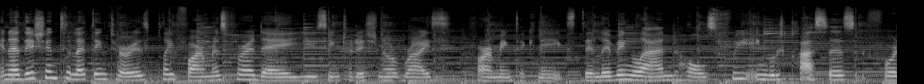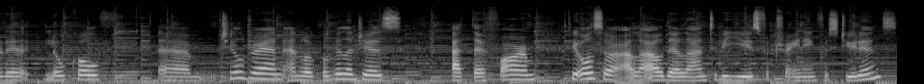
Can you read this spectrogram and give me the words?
In addition to letting tourists play farmers for a day using traditional rice farming techniques, the Living Land holds free English classes for the local um, children and local villages at their farm. They also allow their land to be used for training for students.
